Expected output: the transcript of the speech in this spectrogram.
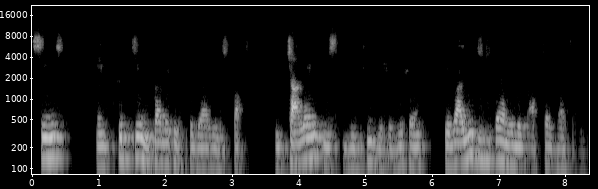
since encrypting private key cryptography is fast. The challenge is the key distribution. If I use digital envelope, I've solved that challenge.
